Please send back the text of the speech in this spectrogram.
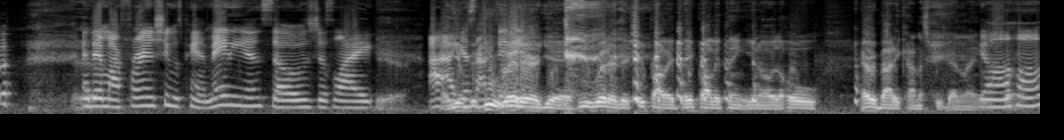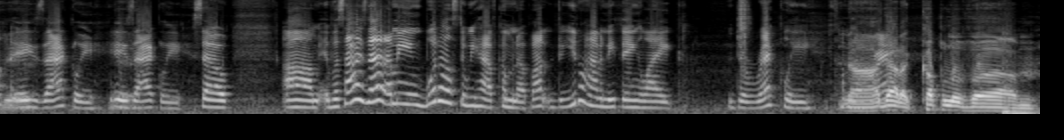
one. And then my friend, she was Panamanian, so it was just like, Yeah. I, I you, guess if I you fit with her, yeah, if you with her, she probably they probably think you know the whole everybody kind of speak that language. so, Uh huh. yeah. Exactly. Exactly. So, um, besides that, I mean, what else do we have coming up? I, you don't have anything like directly coming Nah, up, right? I got a couple of um.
